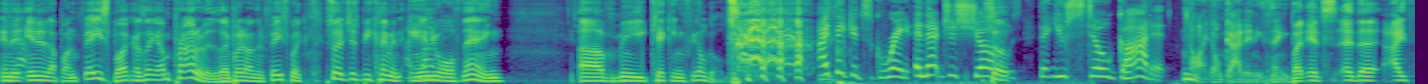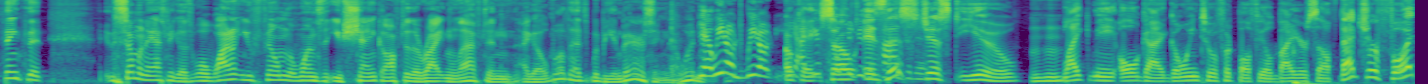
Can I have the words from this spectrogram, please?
and Yeah. it ended up on Facebook. I was like, I'm proud of it. I put it on the Facebook, so it just became an love annual thing of me kicking field goals. I think it's great, and that just shows that you still got it. No, I don't got anything. But it's uh, the. I think that someone asked me, goes, "Well, why don't you film the ones that you shank off to the right and left?" And I go, "Well, that would be embarrassing, now, wouldn't it? Yeah, we don't. We don't. Okay, you're so do is this positive. just you, mm-hmm. like me, old guy, going to a football field by yourself? That's your foot,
